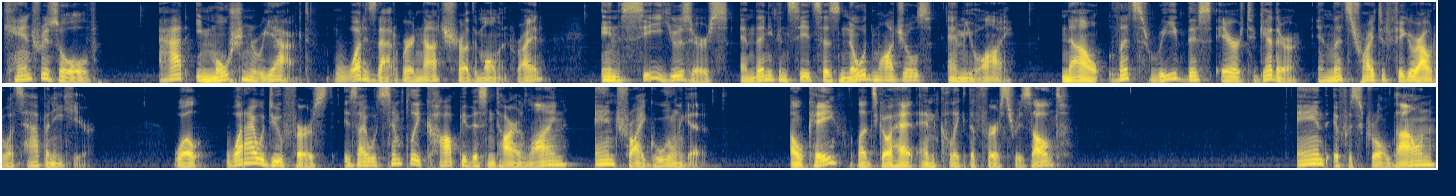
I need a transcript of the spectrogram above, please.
can't resolve, add emotion react. What is that? We're not sure at the moment, right? In C users, and then you can see it says node modules MUI. Now let's read this error together and let's try to figure out what's happening here. Well, what I would do first is I would simply copy this entire line and try Googling it. Okay, let's go ahead and click the first result. And if we scroll down,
